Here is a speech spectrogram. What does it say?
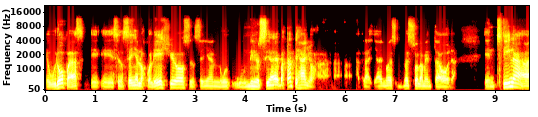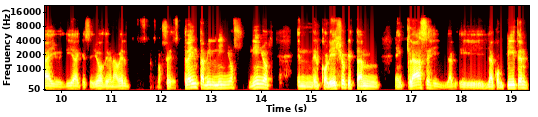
Europa, eh, se enseñan los colegios, se enseñan universidades, bastantes años ya no es, no es solamente ahora. En China hay hoy día, qué sé yo, deben haber, no sé, 30 mil niños, niños en el colegio que están en clases y ya compiten.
